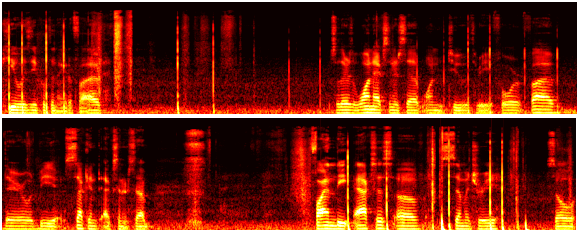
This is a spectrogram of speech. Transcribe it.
Q is equal to negative 5. So there's one x-intercept, one, two, three, four, five. There would be a second x-intercept. Find the axis of symmetry. So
